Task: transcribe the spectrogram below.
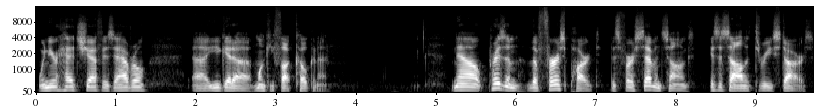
when your head chef is Avril, uh, you get a monkey fuck coconut. Now, Prism, the first part, this first seven songs, is a solid three stars.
